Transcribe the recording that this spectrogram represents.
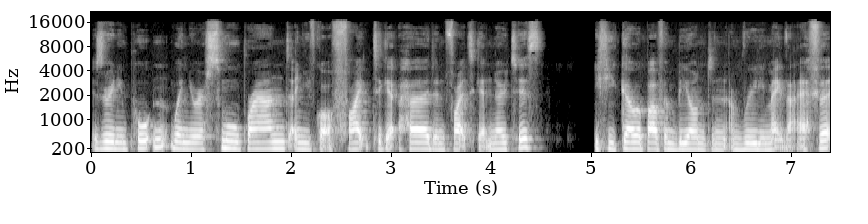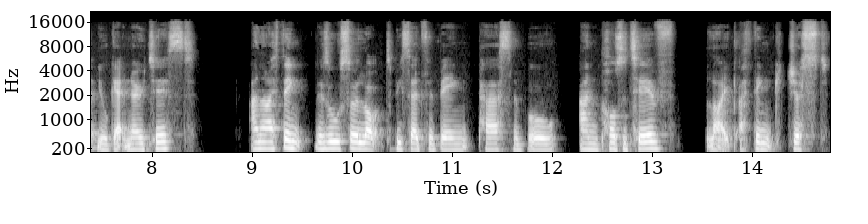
is really important when you're a small brand and you've got to fight to get heard and fight to get noticed. If you go above and beyond and, and really make that effort, you'll get noticed. And I think there's also a lot to be said for being personable and positive. Like, I think just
